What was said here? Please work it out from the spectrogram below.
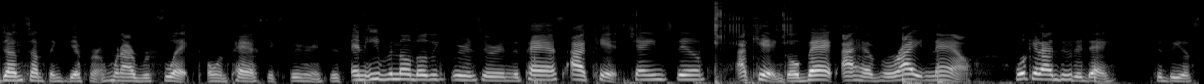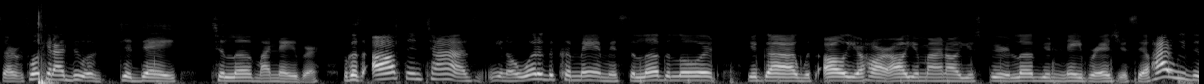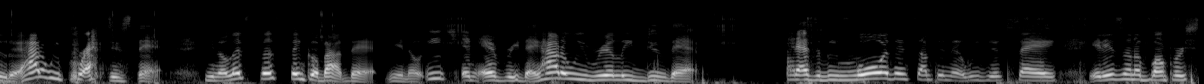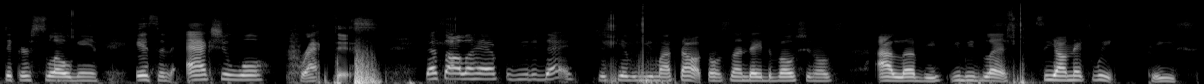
done something different when I reflect on past experiences. And even though those experiences are in the past, I can't change them. I can't go back. I have right now. What can I do today to be of service? What can I do today to love my neighbor? Because oftentimes, you know, what are the commandments? To love the Lord your God with all your heart, all your mind, all your spirit, love your neighbor as yourself. How do we do that? How do we practice that? You know, let's let's think about that, you know, each and every day. How do we really do that? It has to be more than something that we just say. It isn't a bumper sticker slogan. It's an actual practice. That's all I have for you today. Just giving you my thoughts on Sunday devotionals I love you. You be blessed. See y'all next week. Peace.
